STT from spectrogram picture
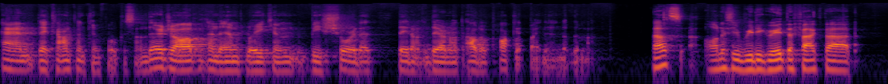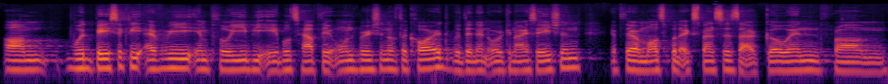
and the accountant can focus on their job, and the employee can be sure that they don't they are not out of pocket by the end of the month. That's honestly really great. The fact that um, would basically every employee be able to have their own version of the card within an organization if there are multiple expenses that go in from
